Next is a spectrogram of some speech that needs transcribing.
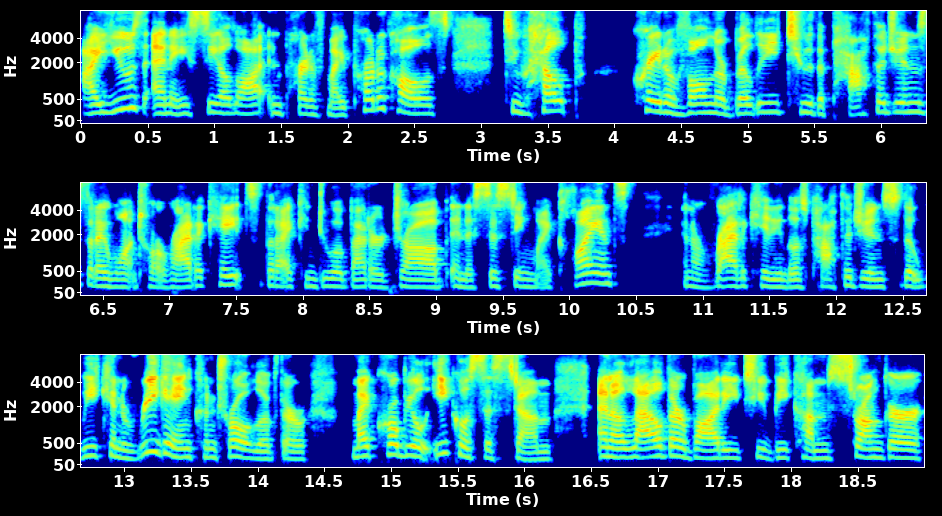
I use NAC a lot in part of my protocols to help create a vulnerability to the pathogens that I want to eradicate so that I can do a better job in assisting my clients in eradicating those pathogens so that we can regain control of their microbial ecosystem and allow their body to become stronger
